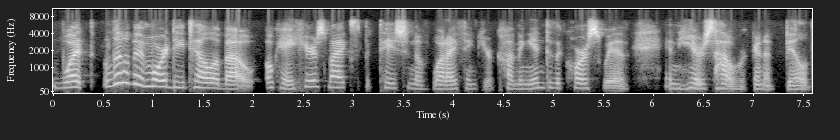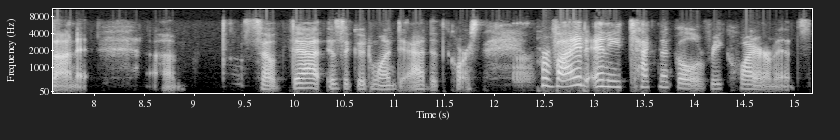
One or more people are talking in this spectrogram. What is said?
what a little bit more detail about okay here's my expectation of what I think you're coming into the course with and here's how we're going to build on it. Um, so that is a good one to add to the course. Provide any technical requirements.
